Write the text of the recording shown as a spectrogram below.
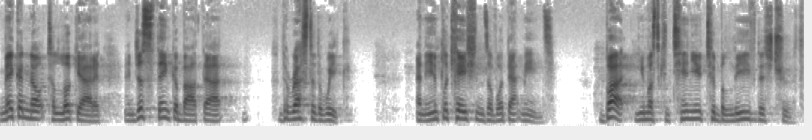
make a note to look at it and just think about that the rest of the week and the implications of what that means. But you must continue to believe this truth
